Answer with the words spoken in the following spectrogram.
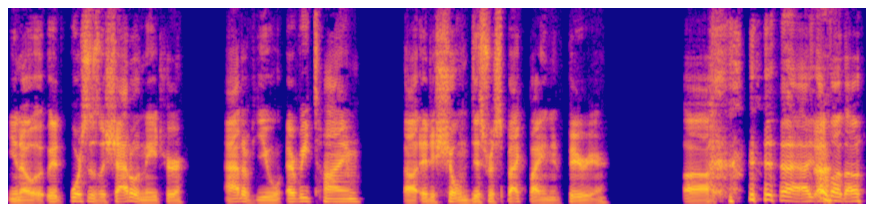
you know, it forces a shadow nature out of you every time uh, it is shown disrespect by an inferior. Uh, I, I, thought that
